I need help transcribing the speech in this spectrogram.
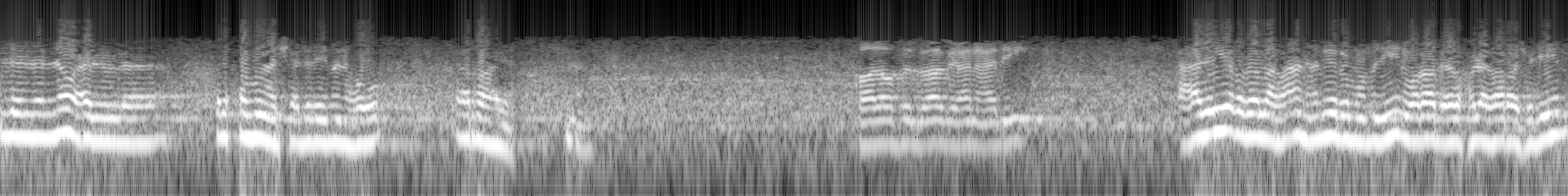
للنوع القماش الذي منه الراية. نعم. قال وفي الباب عن علي. علي رضي الله عنه أمير المؤمنين ورابع الخلفاء الراشدين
